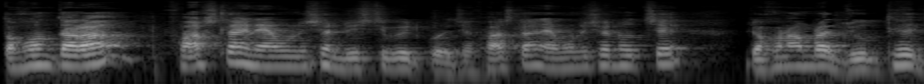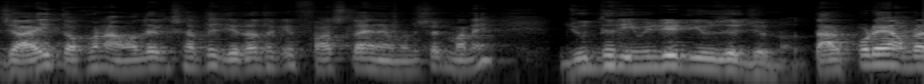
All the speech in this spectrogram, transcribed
তখন তারা ফার্স্ট লাইন অ্যামুনিশন ডিস্ট্রিবিউট করেছে ফার্স্ট লাইন অ্যামুনিশন হচ্ছে যখন আমরা যুদ্ধে যাই, তখন আমাদের সাথে যেটা থাকে ফার্স্ট লাইন অ্যামুনিশন মানে যুদ্ধের ইমিডিয়েট ইউজের জন্য। তারপরে আমরা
